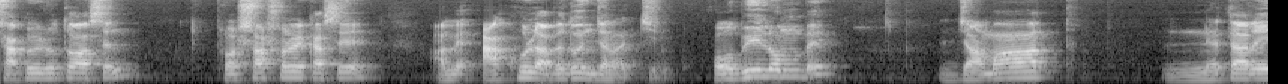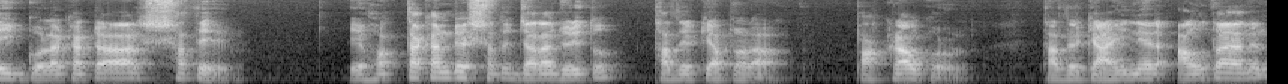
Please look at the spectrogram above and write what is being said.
চাকরিরত আছেন, প্রশাসনের কাছে আমি আকুল আবেদন জানাচ্ছি। অবিলম্বে জামাত নেতার এই গলাকাটার সাথে এই হত্যাকাণ্ডের সাথে যারা জড়িত, তাদেরকে আপনারা পাকড়াও করুন। তাদেরকে আইনের আওতায় আনেন,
